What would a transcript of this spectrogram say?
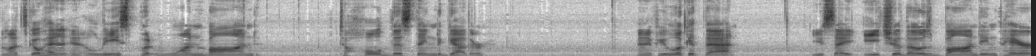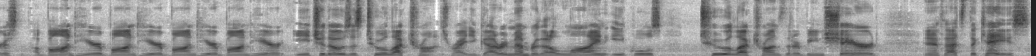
And let's go ahead and at least put one bond to hold this thing together. And if you look at that, you say each of those bonding pairs, a bond here, bond here, bond here, bond here, each of those is two electrons, right? You got to remember that a line equals two electrons that are being shared. And if that's the case,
